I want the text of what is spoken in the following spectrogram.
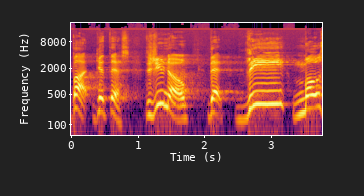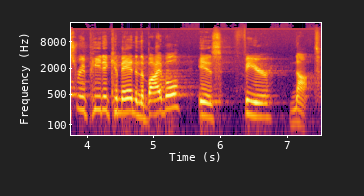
But get this. Did you know that the most repeated command in the Bible is fear not?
